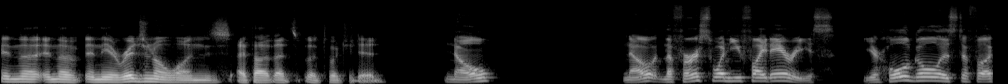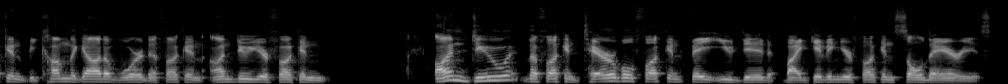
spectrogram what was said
in the in the in the original ones, I thought that's that's what you did. No. No, the first one you fight Ares. Your whole goal is to fucking become the god of war to fucking undo your fucking undo the fucking terrible fucking fate you did by giving your fucking soul to Ares.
